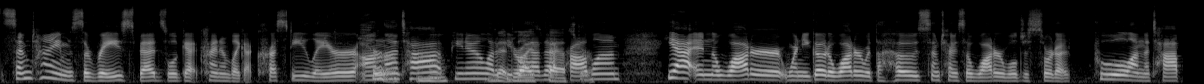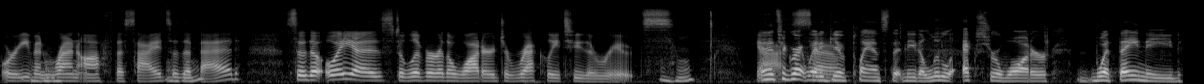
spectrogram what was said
sometimes the raised beds will get kind of like a crusty layer sure. on the top. Mm -hmm. You know, a lot that of people have that faster. problem. Yeah, and the water, when you go to water with the hose, sometimes the water will just sort of pool on the top or even mm -hmm. run off the sides mm -hmm. of the mm-hmm. bed. So the ollas deliver the water directly to the roots. Mm-hmm. Yeah, and it's a great so. way to give plants that need a little extra water what they need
